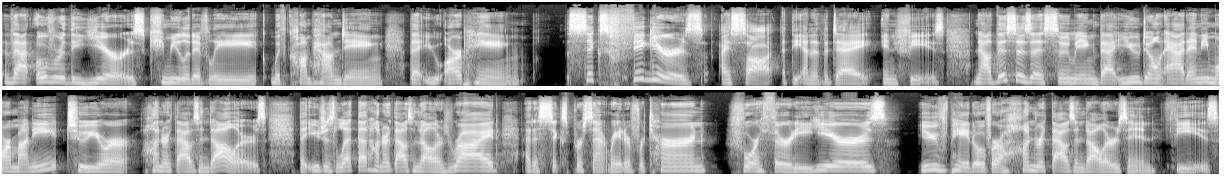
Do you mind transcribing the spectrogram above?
that over the years, cumulatively with compounding, that you are paying six figures I saw at the end of the day in fees. Now, this is assuming that you don't add any more money to your $100,000, that you just let that $100,000 ride at a 6% rate of return for 30 years. You've paid over $100,000 in fees.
